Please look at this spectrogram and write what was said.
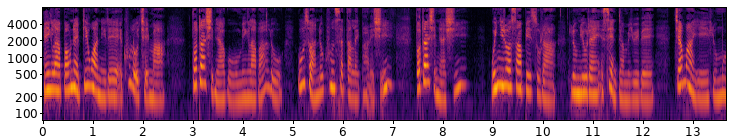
မင်္ဂလာပေါင်းနဲ့ပြည့်ဝနေတဲ့အခုလိုအချိန်မှာ သောတာရှင်များကိုမင်္ဂလာပါလို့ဥစွာနှုတ်ခွန်းဆက်သလိုက်ပါရရှင်သောတာရှင်များရှင်ဝိညာဉ်တော်စာပေဆိုတာလူမျိုးတိုင်းအဆင့်တန်းမရွေးပဲကျမ်းမာရေးလူမှု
